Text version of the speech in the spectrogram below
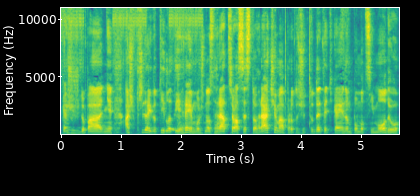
Každopádně, až přidají do této hry možnost hrát třeba se 100 hráčema, protože to jde teďka jenom pomocí modu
